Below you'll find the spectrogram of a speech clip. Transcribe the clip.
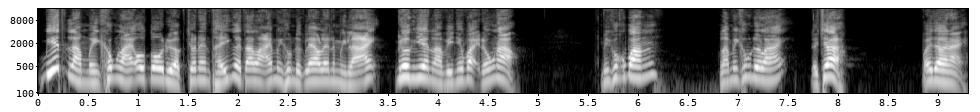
biết là mình không lái ô tô được, cho nên thấy người ta lái mình không được leo lên, mình lái. Đương nhiên là vì như vậy, đúng không nào? Mình không có bằng là mình không được lái được chưa? Bây giờ này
